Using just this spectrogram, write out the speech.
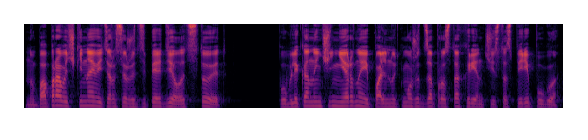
Но поправочки на ветер все же теперь делать стоит. Публика нынче нервная и пальнуть может за просто хрен, чисто с перепугу.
